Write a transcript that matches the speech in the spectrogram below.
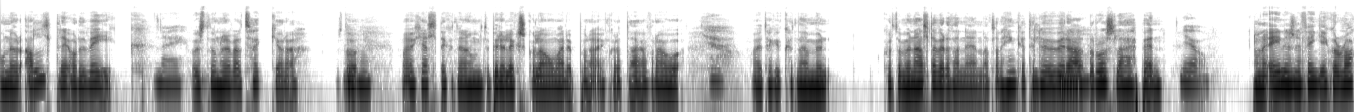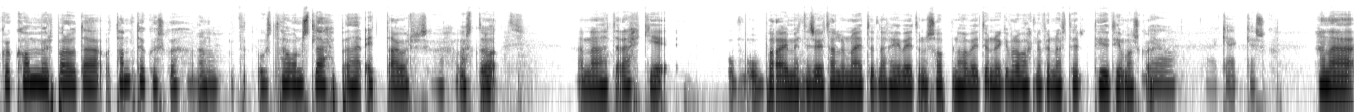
hún hefur aldrei orðið veik, nei. Þú veist, hún hefur verið tveggjára, þú veist, og Mhm. maður held einhvern veginn að hún myndi byrja í leikskóla og hún væri bara einhverja daga frá og maður veit ekki hvernig það mun hvort það mun alltaf vera þannig en allan hinga til hefur verið Mhm. rosalega heppin. Er einu sem fengi einhverja nokkur komur bara út af tanntöku sko, en Mhm. veist, þá var hún slöpp en það er einn dagur sko, veist, og, þannig að þetta er ekki og, og bara í mitt eins og ég tala um næturnar þegar ég veit hún er sopna þá veit ég hún er ekki frá að vakna fyrir eftir tíu tíma sko. já, það er geggja sko. þannig að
